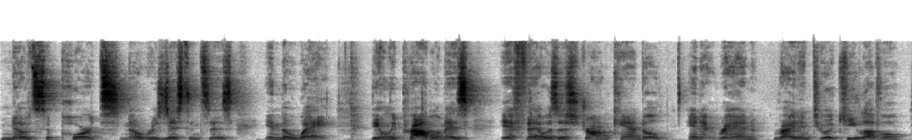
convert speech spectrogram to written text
no supports, no resistances in the way. The only problem is if there was a strong candle and it ran right into a key level,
